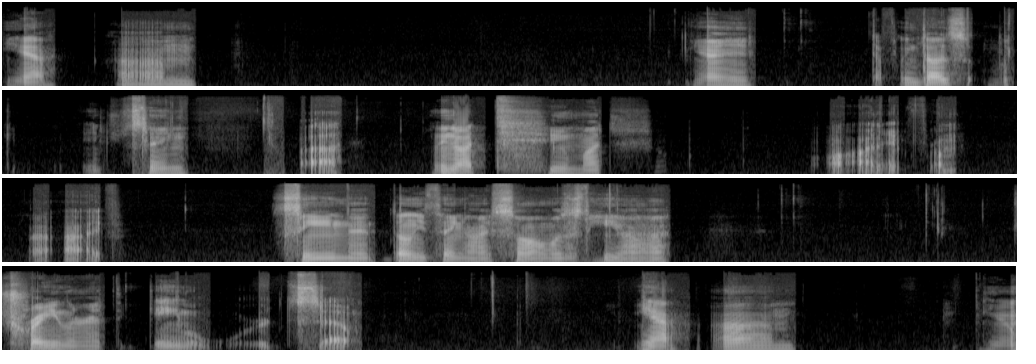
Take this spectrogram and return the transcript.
yeah. Um, yeah, it definitely does look interesting. Uh, really not too much on it from uh, I've seen. The only thing I saw was the uh, trailer at the Game Awards. So, yeah. Um, yeah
